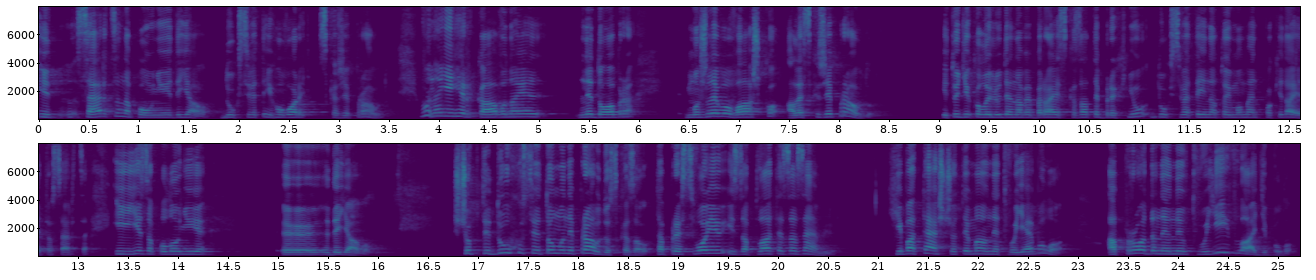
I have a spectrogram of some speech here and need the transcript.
І серце наповнює диявол. Дух Святий говорить: скажи правду. Вона є гірка, вона є недобра, можливо, важко, але скажи правду. І тоді, коли людина вибирає сказати брехню, Дух Святий на той момент покидає те серце і її заполонює е, диявол. Щоб ти Духу Святому неправду сказав та присвоїв і заплати за землю. Хіба те, що ти мав, не твоє було, а продане не в твоїй владі було?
